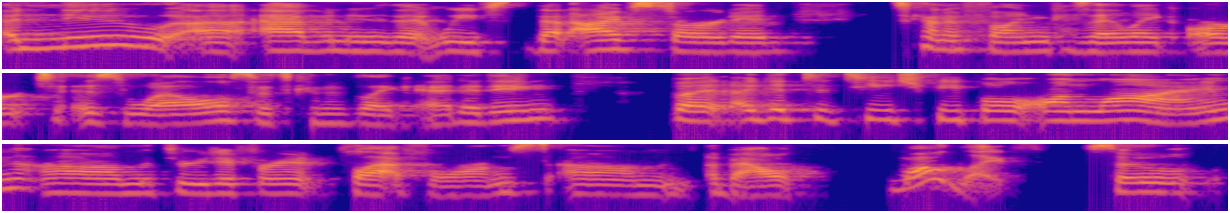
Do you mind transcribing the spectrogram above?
a new uh, avenue that we've that I've started. It's kind of fun because I like art as well, so it's kind of like editing. But I get to teach people online um, through different platforms um, about wildlife. So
